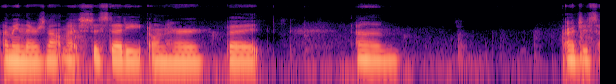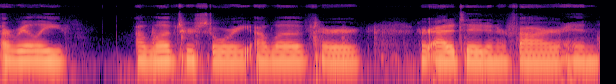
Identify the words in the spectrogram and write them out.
I mean, there's not much to study on her, but um, I just, I really, I loved her story. I loved her, her attitude and her fire. And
